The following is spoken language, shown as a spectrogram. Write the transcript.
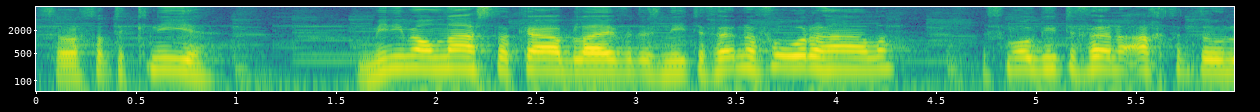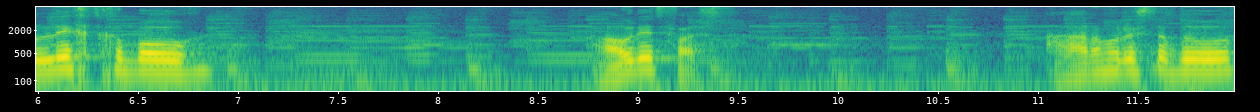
Zorg dat de knieën minimaal naast elkaar blijven. Dus niet te ver naar voren halen. Dus we ook niet te ver naar achter doen. Licht gebogen. Hou dit vast. Adem rustig door.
